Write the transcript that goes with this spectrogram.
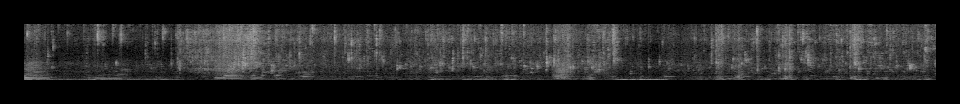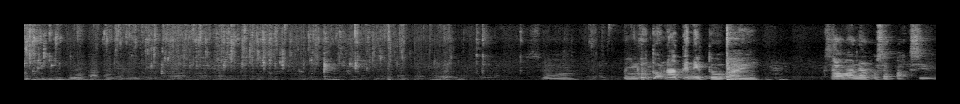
Yan. Ano niya. Na tatanggalin ko. So, ang luto natin ito ay sawa na ako sa paksiw.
